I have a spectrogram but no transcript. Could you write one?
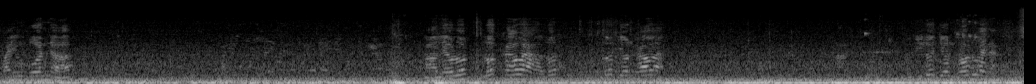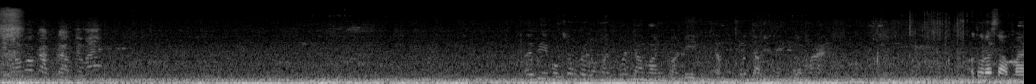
ไปอุบลเหรออ่าเร็วรถรถเขาอะรถรถยนต์เขาอะมีรถยนต์เขาด้วยนะที่น้องก็กลับกลับใช่ไหมเฮ้ยพี่ผมต้องไปลงบันทึกประจำวันก่อนดิจับผู้จับแทนผมอะเอาโทรศัพท์มา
